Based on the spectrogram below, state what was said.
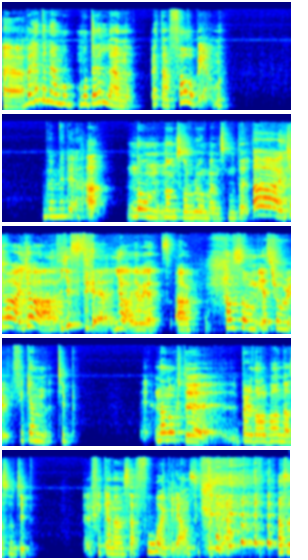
Eh, Vad hette den här mo- modellen? Vet han Fabian? vem är det? Ja, någon, någon sån romance-modell. Ah, ja, ja, just det! Ja, jag vet. Ja. Han som jag tror fick en typ... När han åkte berg och så typ fick han en så fågel i ansiktet tror jag. alltså,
